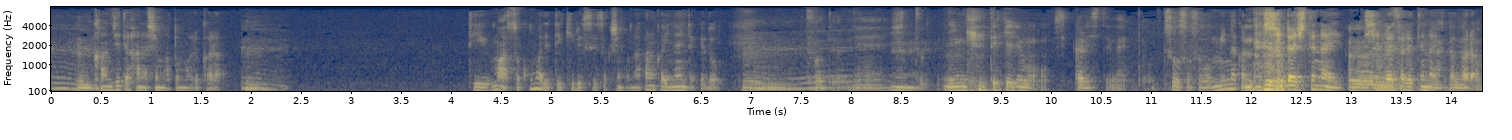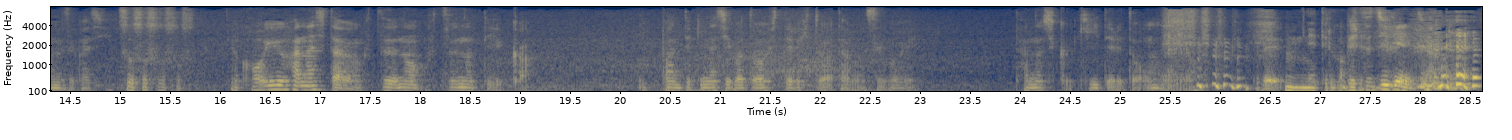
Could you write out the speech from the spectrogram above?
うん感じで話まとまるからっうんていうまあそこまでできる制作進行なかなかいないんだけど。うんうんそうだよね、うん。人人間的にもしっかりしてないと。そうそうそう。みんなからね信頼してない うん。信頼されてないだから。なかなか難しい。そうそうそうそうこういう話多分普通の普通のっていうか一般的な仕事をしてる人は多分すごい楽しく聞いてると思うよ。でうん寝てるかもしれない。別次元じゃん。そうだね。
